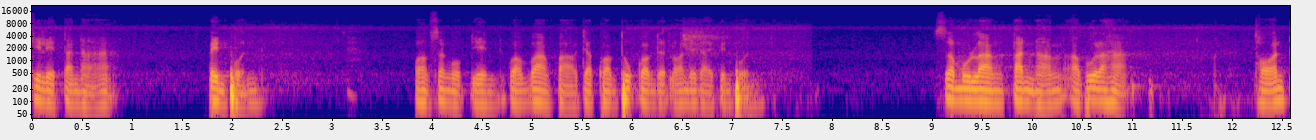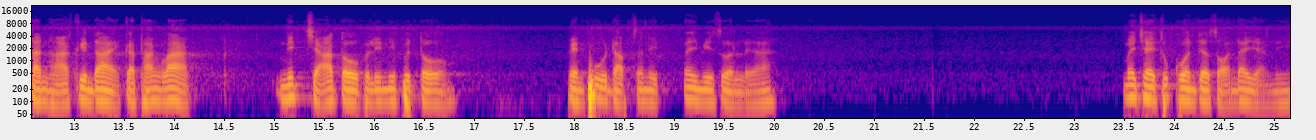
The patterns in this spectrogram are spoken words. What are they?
กิเลสตัณหา เป็นผล ความสงบเย็นความว่างเปล่าจากความทุกข์ความเดือดร้อนใดๆเป็นผล สมุลังตันหังอภุระหะ ถอนตัณหาขึ้นได้กระทั่งลาก นิจฉาโตปรินิพุโต เป็นผู้ดับสนิทไม่มีส่วนเหลือ ไม่ใช่ทุกคนจะสอนได้อย่างนี้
